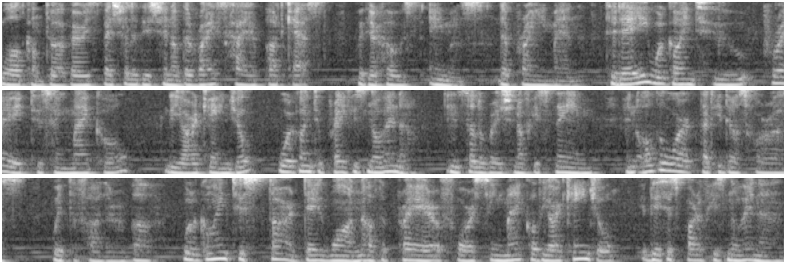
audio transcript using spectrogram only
Welcome to a very special edition of the Rise Higher podcast with your host Amos, the Praying Man. Today we're going to pray to Saint Michael, the Archangel. We're going to pray his novena in celebration of his name and all the work that he does for us with the Father above. We're going to start day one of the prayer for Saint Michael the Archangel. This is part of his novena.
